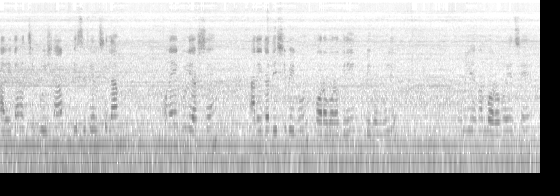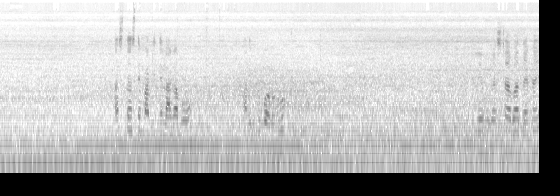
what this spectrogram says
আর এটা হচ্ছে পুঁই শাক, পিসি ফেলছিলাম। অনেকগুলি আসছে। আর এটা দেশি বেগুন, বড় বড় গ্রিন বেগুনগুলি। এগুলি এখন বড় হয়েছে। আস্তে আস্তে মাটিতে লাগাবো আর একটু বড় হোক লেবু গাছটা আবার দেখাই।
